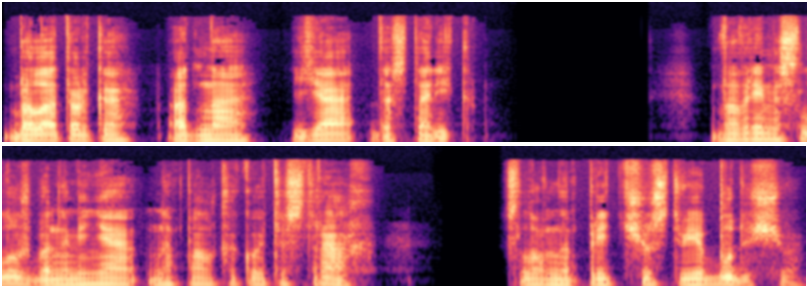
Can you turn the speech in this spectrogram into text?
Была только одна я да старик. Во время службы на меня напал какой-то страх, словно предчувствие будущего.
